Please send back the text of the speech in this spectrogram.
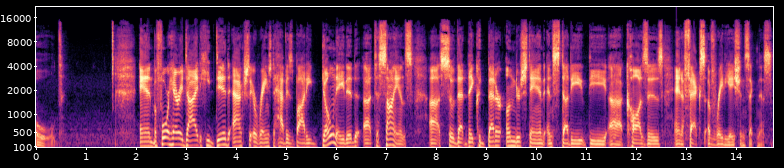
old. And before Harry died, he did actually arrange to have his body donated uh, to science uh, so that they could better understand and study the uh, causes and effects of radiation sickness.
